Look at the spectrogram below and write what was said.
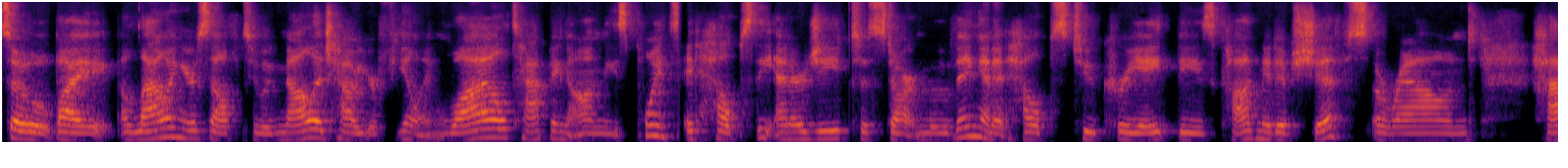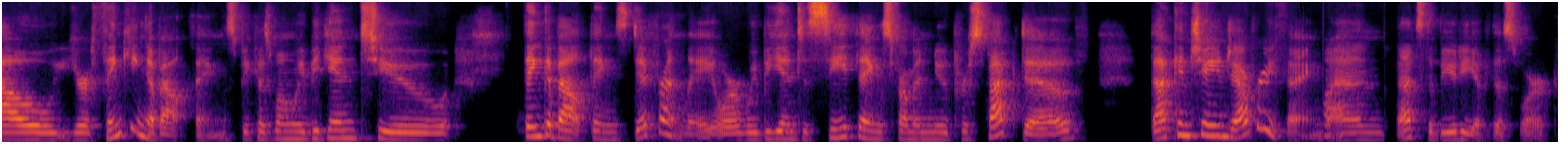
So, by allowing yourself to acknowledge how you're feeling while tapping on these points, it helps the energy to start moving and it helps to create these cognitive shifts around how you're thinking about things. Because when we begin to think about things differently or we begin to see things from a new perspective, that can change everything. And that's the beauty of this work.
